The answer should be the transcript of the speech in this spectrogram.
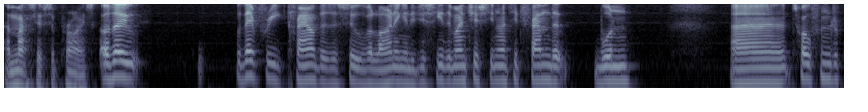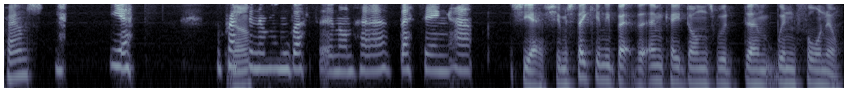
a massive surprise. Although, with every cloud, there's a silver lining. And did you see the Manchester United fan that won uh, twelve hundred pounds? Yes. For pressing the wrong button on her betting app. She, yeah, she mistakenly bet that MK Dons would um, win four 0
